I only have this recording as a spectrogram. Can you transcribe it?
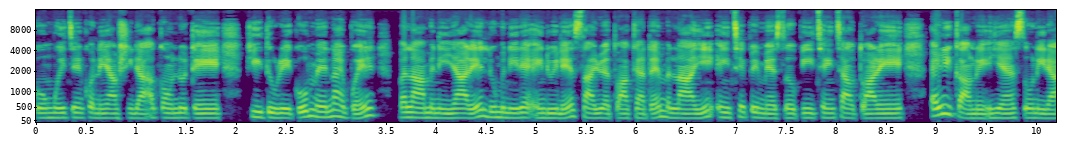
ကိုမွေးချင်း9ယောက်ရှိတာအကုန်လွတ်တယ်ပြည်သူတွေကိုမဲနိုင်ပွဲမလာမနေရတယ်လူမနေတဲ့အိမ်တွေလည်းစာရွက်သွားကတ်တယ်မလာရင်အိမ်ချိတ်ပိတ်မယ်ဆိုပြီးချင်းချောက်သွားတယ်အဲ့ဒီကောင်တွေအရန်ဆိုနေတာ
